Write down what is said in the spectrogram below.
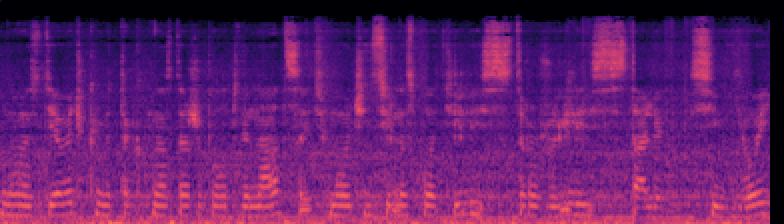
Но с девочками, так как нас даже было 12, мы очень сильно сплотились, сдружились, стали семьей.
